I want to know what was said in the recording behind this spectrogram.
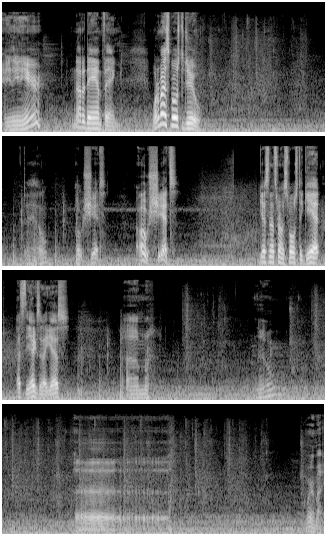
Anything in here? Not a damn thing. What am I supposed to do? What the hell? Oh, shit. Oh, shit. Guessing that's what I'm supposed to get. That's the exit, I guess. Um... No? Uh... Where am I?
